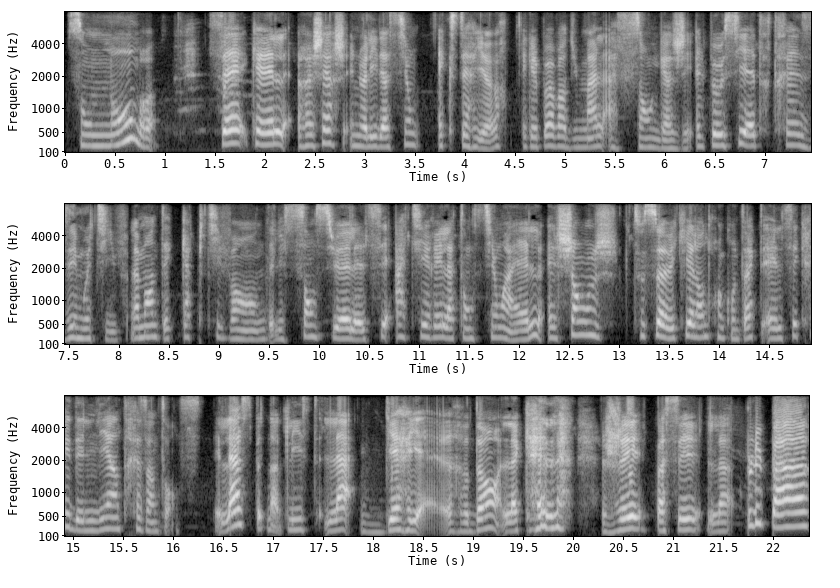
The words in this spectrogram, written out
Son ombre, c'est qu'elle recherche une validation extérieure et qu'elle peut avoir du mal à s'engager. Elle peut aussi être très émotive. L'amante est captivante, elle est sensuelle, elle sait attirer l'attention à elle. Elle change tous ceux avec qui elle entre en contact et elle s'écrit des liens très intenses. Et last but not least, la guerrière, dans laquelle j'ai passé la plupart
